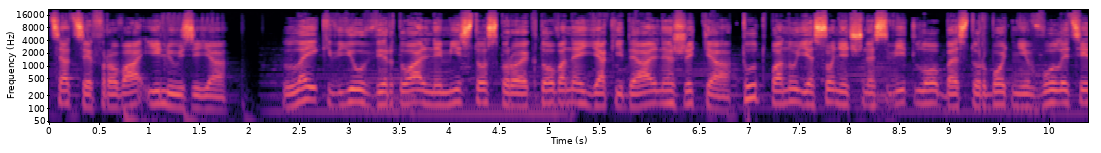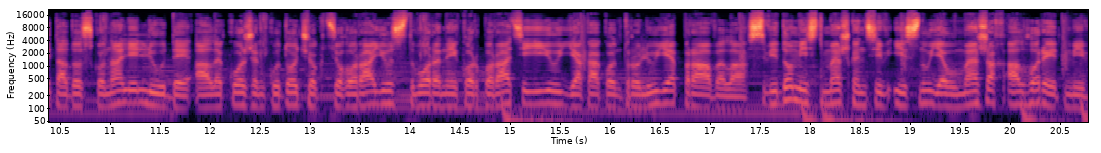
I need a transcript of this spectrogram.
починається цифрова ілюзія. Лейкв'ю віртуальне місто спроектоване як ідеальне життя. Тут панує сонячне світло, безтурботні вулиці та досконалі люди, але кожен куточок цього раю створений корпорацією, яка контролює правила. Свідомість мешканців існує в межах алгоритмів,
